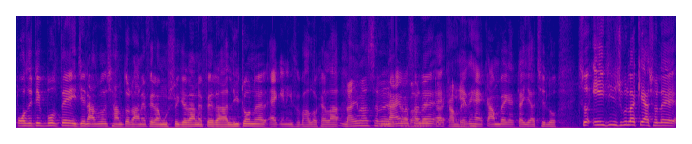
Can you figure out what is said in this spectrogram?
পজিটিভ বলতে এই যে নাজমুল শান্ত রানে ফেরা মুশফিকের রানে ফেরা লিটনের এক ইনিংসে ভালো খেলা নাইম হাসানের নাইম হাসানের হ্যাঁ কামব্যাক একটা ইয়া ছিল। সো এই জিনিসগুলোকে আসলে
